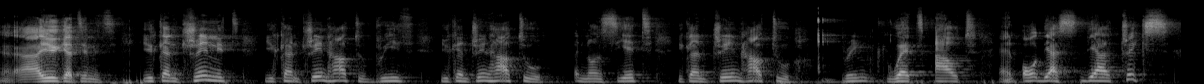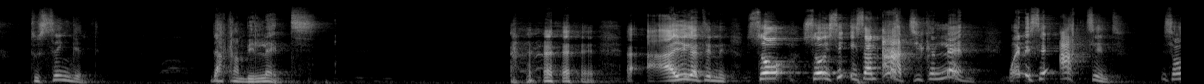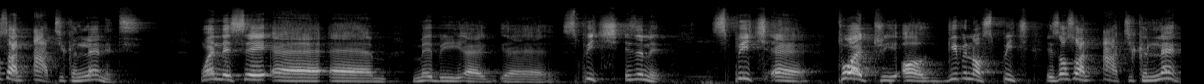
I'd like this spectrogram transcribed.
Uh, are you getting it? You can train it. You can train how to breathe. You can train how to enunciate. You can train how to bring words out. And all there are, there are tricks to singing that can be learned. are you getting it? So, so you see, it's an art you can learn. When they say acting, it's also an art you can learn it. When they say uh, um, maybe uh, uh, speech, isn't it? Speech, uh, poetry, or giving of speech is also an art you can learn.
